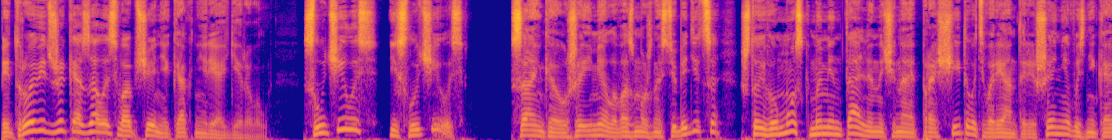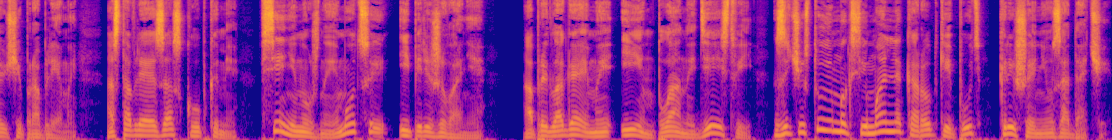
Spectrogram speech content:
Петрович же, казалось, вообще никак не реагировал. Случилось и случилось. Санька уже имела возможность убедиться, что его мозг моментально начинает просчитывать варианты решения возникающей проблемы, оставляя за скобками все ненужные эмоции и переживания. А предлагаемые им планы действий зачастую максимально короткий путь к решению задачи.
